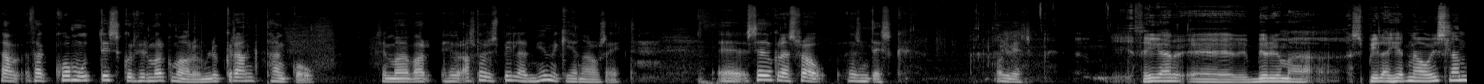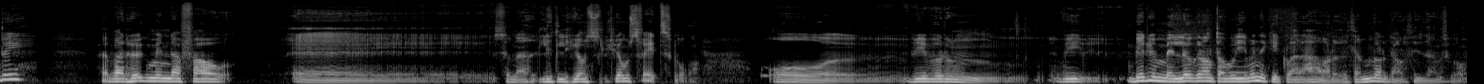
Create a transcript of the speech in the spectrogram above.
Það, það kom út diskur fyrir mörgum árum, Le Grand Tango, sem að var, hefur alltaf verið spilað mjög mikið hérna á sætt. Uh, segðu okkur hans frá þessum disk, Olivia. Þegar eh, við byrjum að spila hérna á Íslandi, það var hugmynd að fá eh, svona litil hljóms, hljómsveit, sko. Og við vorum, við byrjum með löggrand og ég minn ekki hvað ár, þetta er mörg ár því þann, sko.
